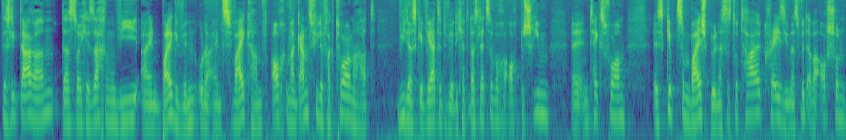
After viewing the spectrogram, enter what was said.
Das liegt daran, dass solche Sachen wie ein Ballgewinn oder ein Zweikampf auch immer ganz viele Faktoren hat, wie das gewertet wird. Ich hatte das letzte Woche auch beschrieben äh, in Textform. Es gibt zum Beispiel, und das ist total crazy, und das wird aber auch schon,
